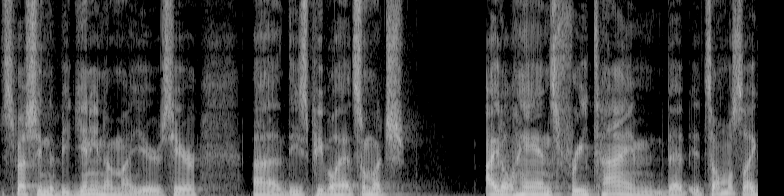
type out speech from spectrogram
especially in the beginning of my years here, uh, these people had so much idle hands, free time, that it's almost like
